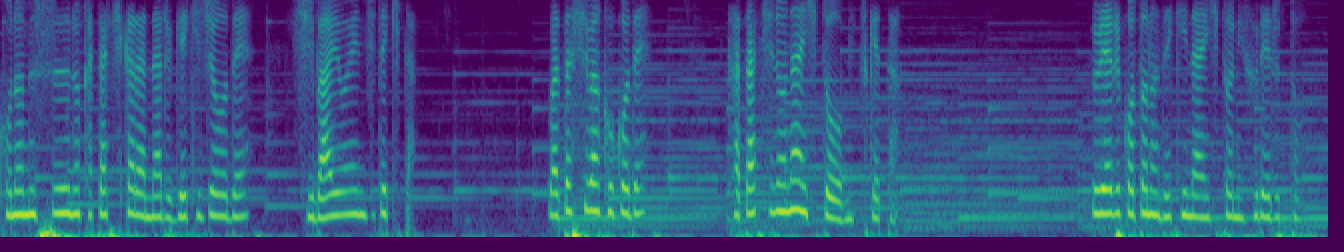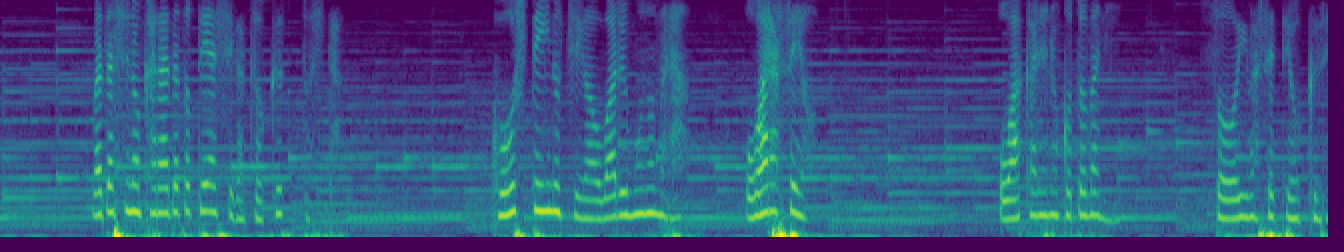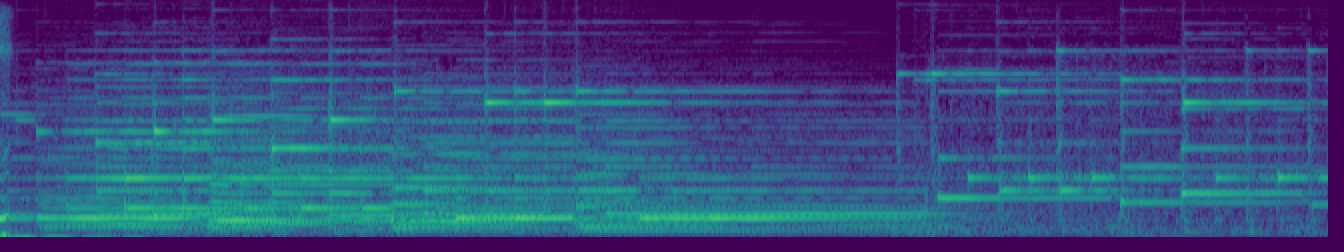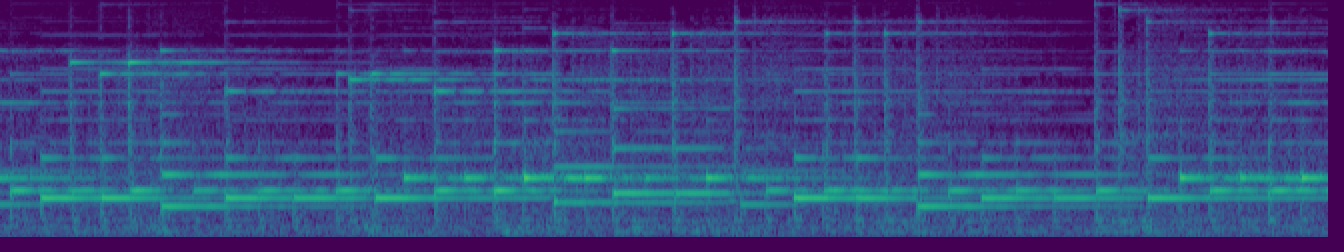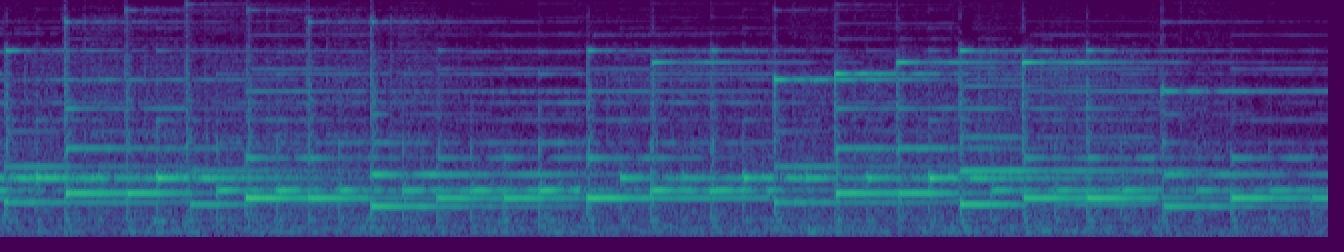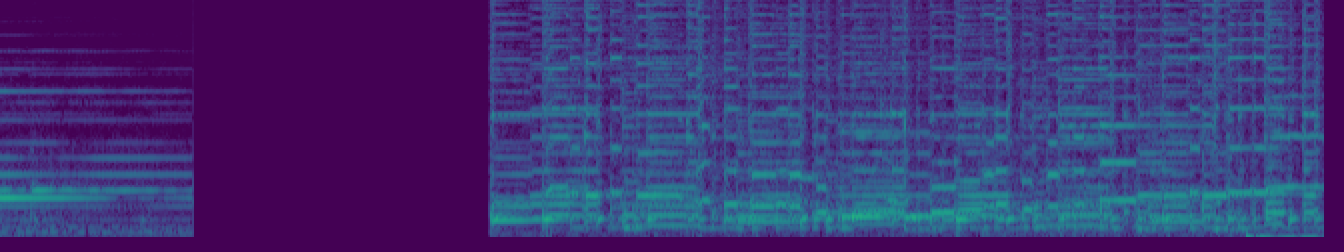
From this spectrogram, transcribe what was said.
この無数の形からなる劇場で芝居を演じてきた。私はここで形のない人を見つけた。触れることのできない人に触れると、私の体と手足がゾクッとした。こうして命が終わるものなら終わらせよ。お別れの言葉にそう言わせておくれ。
